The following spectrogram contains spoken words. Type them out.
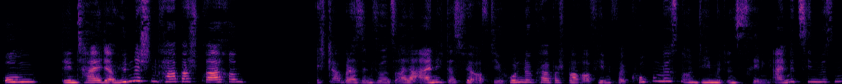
um den Teil der hündischen Körpersprache. Ich glaube, da sind wir uns alle einig, dass wir auf die Hundekörpersprache auf jeden Fall gucken müssen und die mit ins Training einbeziehen müssen.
